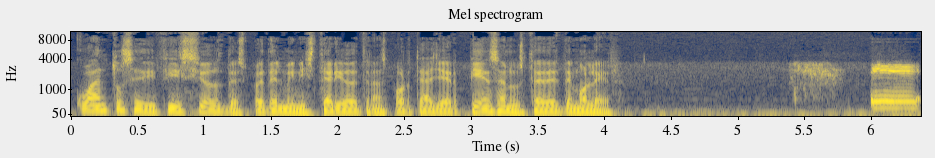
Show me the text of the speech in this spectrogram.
¿Cuántos edificios después del Ministerio de Transporte ayer piensan ustedes demoler? Eh,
